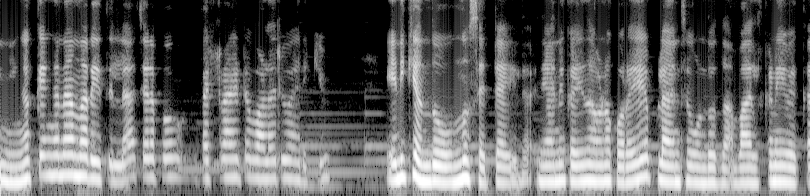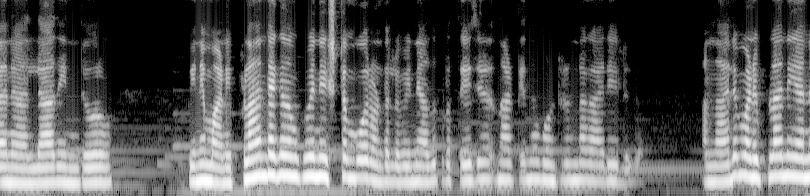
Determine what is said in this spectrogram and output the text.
നിങ്ങൾക്ക് എങ്ങനെയാണെന്ന് അറിയത്തില്ല. ചിലപ്പോൾ ബെറ്ററായിട്ട് വളരുമായിരിക്കും എനിക്കെന്തോ ഒന്നും സെറ്റായില്ല ഞാൻ കഴിഞ്ഞ തവണ കുറേ പ്ലാന്റ്സ് കൊണ്ടുവന്ന. ബാൽക്കണി വെക്കാനോ അല്ലാതെ ഇൻഡോറും പിന്നെ മണി പ്ലാന്റ് ഒക്കെ നമുക്ക് പിന്നെ ഇഷ്ടം പോലെ ഉണ്ടല്ലോ. പിന്നെ അത് പ്രത്യേകിച്ച് നാട്ടിൽ നിന്ന് കൊണ്ടുവരേണ്ട കാര്യമില്ലല്ലോ. എന്നാലും മണി പ്ലാന്റ് ഞാൻ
